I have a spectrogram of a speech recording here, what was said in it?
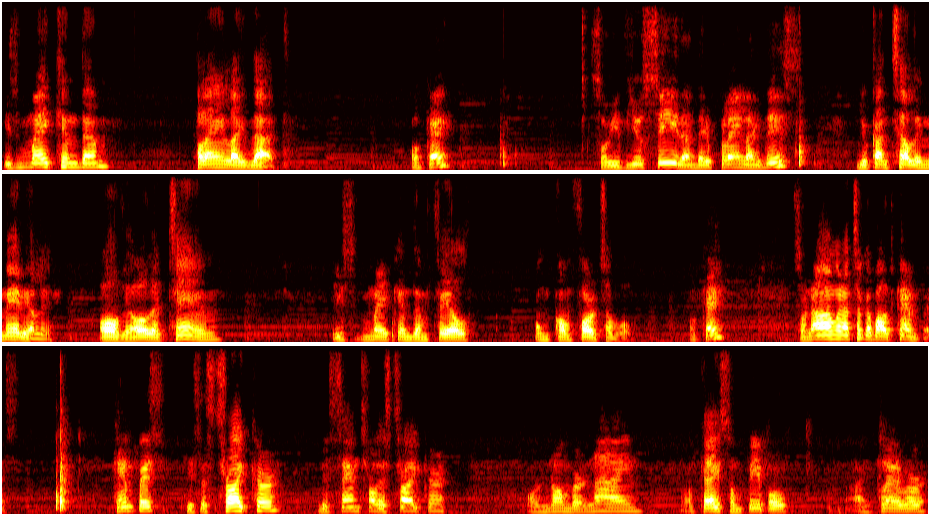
is making them playing like that. Okay? So if you see that they're playing like this, you can tell immediately, oh, the other team is making them feel uncomfortable. Okay? So now I'm going to talk about Kempes. Kempes, he's a striker, the central striker, or number nine. Okay, some people are clever.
